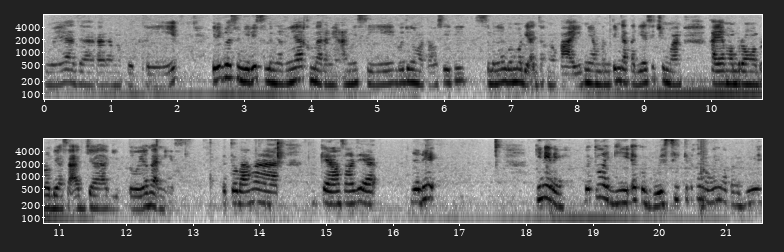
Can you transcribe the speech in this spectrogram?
gue Azahra Rama Putri. Jadi gue sendiri sebenarnya kembarannya Anis sih. Gue juga nggak tahu sih ini sebenarnya gue mau diajak ngapain. Yang penting kata dia sih cuman kayak ngobrol-ngobrol biasa aja gitu ya nggak Nis? Betul banget. Oke langsung aja ya. Jadi gini nih, gue tuh lagi eh ke gue sih kita kan ngomongin nggak pada gue.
